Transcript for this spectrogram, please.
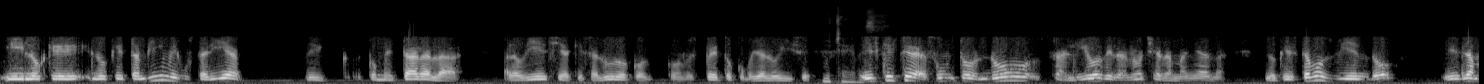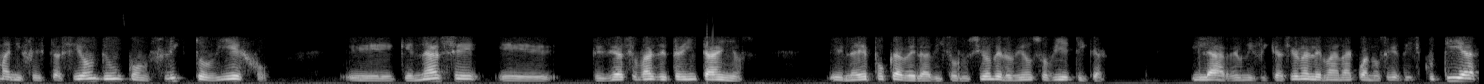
Y lo que lo que también me gustaría comentar a la a la audiencia que saludo con, con respeto, como ya lo hice, es que este asunto no salió de la noche a la mañana. Lo que estamos viendo es la manifestación de un conflicto viejo eh, que nace eh, desde hace más de 30 años, en la época de la disolución de la Unión Soviética y la reunificación alemana, cuando se discutía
